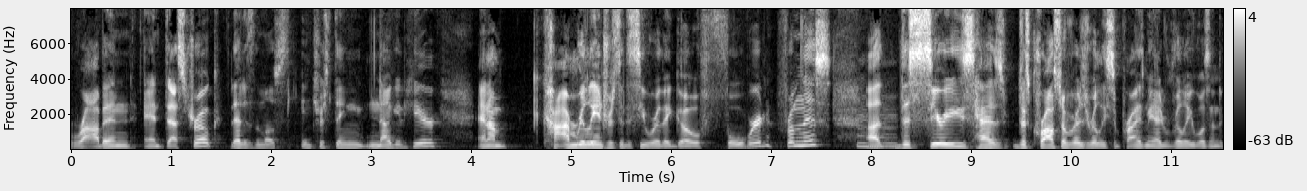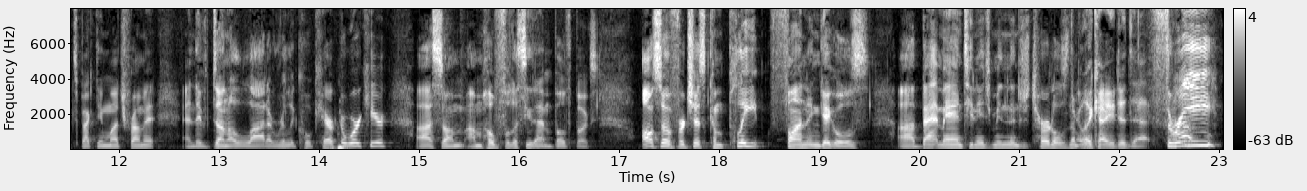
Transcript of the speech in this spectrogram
Robin and Deathstroke that is the most interesting nugget here. And I'm I'm really interested to see where they go forward from this. Uh, this series has this crossover has really surprised me. I really wasn't expecting much from it, and they've done a lot of really cool character work here. Uh, so I'm I'm hopeful to see that in both books. Also, for just complete fun and giggles, uh, Batman Teenage Mutant Ninja Turtles I number like how you did that. three,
